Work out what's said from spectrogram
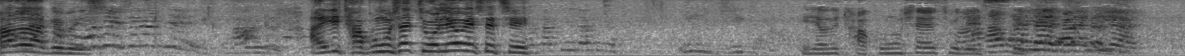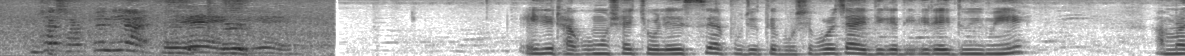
ভালো লাগে বেশ। আর এই ঠাকুরমশাই চলেও এসেছে। এই যে আমাদের ঠাকুরমশাই চলে এসেছে। এই যে ঠাকুরমশাই চলে এসেছে আর পুজোতে বসে পড়েছে আর এদিকে দিদির এই দুই মেয়ে। আমরা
